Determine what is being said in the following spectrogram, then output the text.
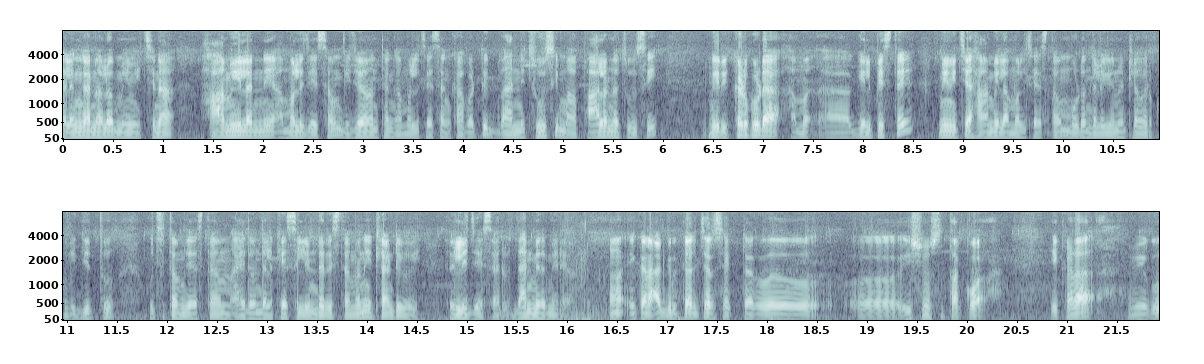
తెలంగాణలో మేము ఇచ్చిన హామీలన్నీ అమలు చేసాం విజయవంతంగా అమలు చేసాం కాబట్టి దాన్ని చూసి మా పాలన చూసి మీరు ఇక్కడ కూడా అమ గెలిపిస్తే మేము ఇచ్చే హామీలు అమలు చేస్తాం. మూడు వందల యూనిట్ల వరకు విద్యుత్తు ఉచితం చేస్తాం ఐదు వందలకే సిలిండర్ ఇస్తామని ఇట్లాంటివి రిలీజ్ చేశారు. దాని మీద మీరేమంటారు ఇక్కడ అగ్రికల్చర్ సెక్టర్ ఇష్యూస్ తక్కువ. ఇక్కడ మీకు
